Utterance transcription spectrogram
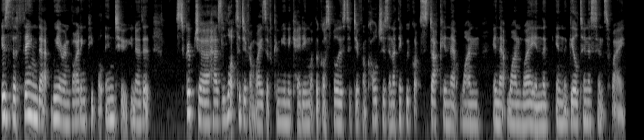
is the thing that we are inviting people into. You know that scripture has lots of different ways of communicating what the gospel is to different cultures and i think we've got stuck in that one in that one way in the in the guilt innocence way.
